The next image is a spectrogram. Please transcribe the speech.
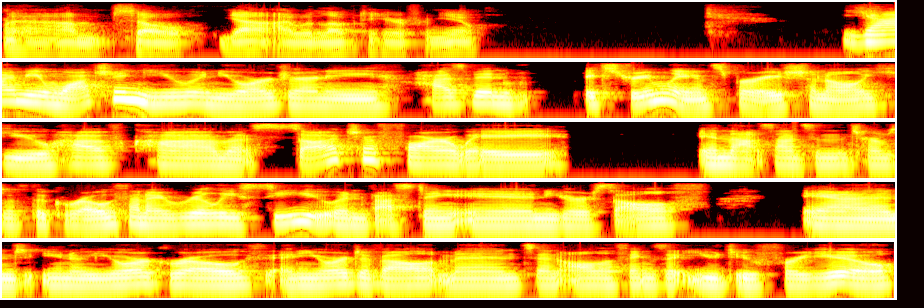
Um, so, yeah, I would love to hear from you. Yeah, I mean, watching you and your journey has been extremely inspirational. You have come such a far way in that sense, in terms of the growth. And I really see you investing in yourself and you know your growth and your development and all the things that you do for you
